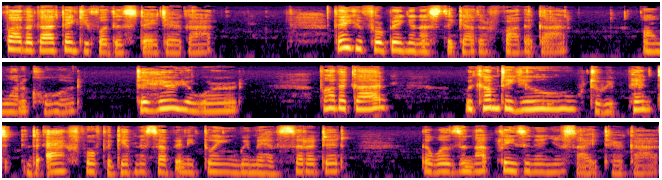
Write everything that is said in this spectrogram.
Father God, thank you for this day, dear God. Thank you for bringing us together, Father God, on one accord to hear your word. Father God, we come to you to repent and to ask for forgiveness of anything we may have said or did that was not pleasing in your sight, dear God.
